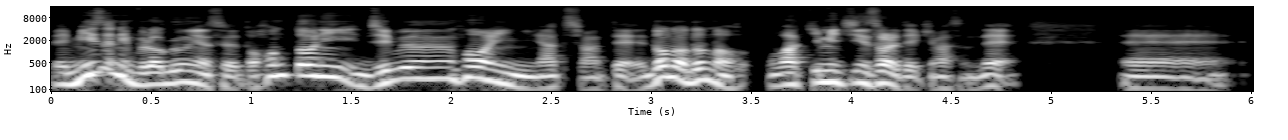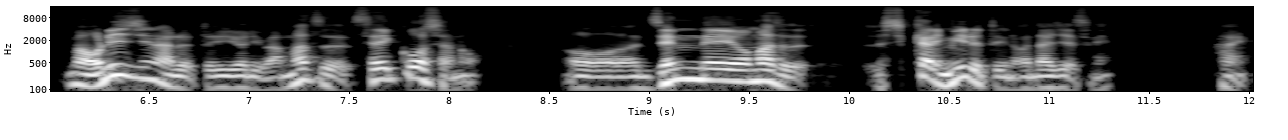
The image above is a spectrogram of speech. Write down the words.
で見ずにブログ運営すると本当に自分本位になってしまって、どんどんどんどん脇道にそれていきますんで、えー、まあ、オリジナルというよりは、まず成功者の前例をまずしっかり見るというのが大事ですね。はい。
